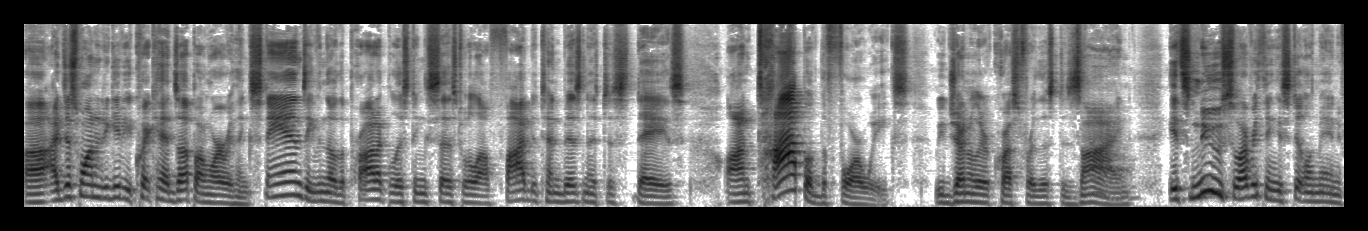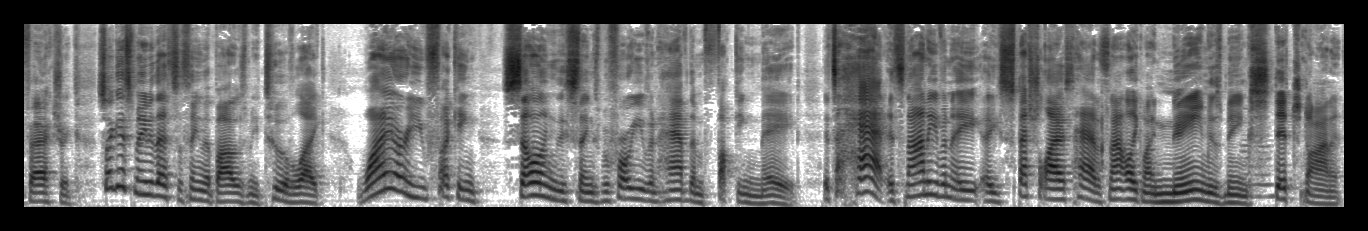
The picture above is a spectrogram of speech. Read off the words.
Uh, I just wanted to give you a quick heads up on where everything stands, even though the product listing says to allow five to ten business days on top of the four weeks we generally request for this design. It's new, so everything is still in manufacturing. So I guess maybe that's the thing that bothers me too of like, why are you fucking selling these things before you even have them fucking made? It's a hat. It's not even a, a specialized hat. It's not like my name is being mm-hmm. stitched on it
